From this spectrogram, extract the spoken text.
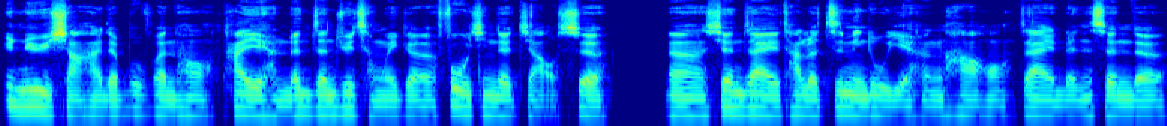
孕育小孩的部分，哈，他也很认真去成为一个父亲的角色。那现在他的知名度也很好，哈，在人生的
